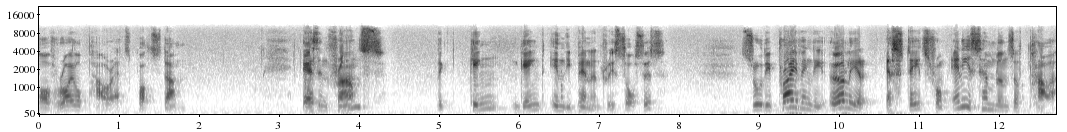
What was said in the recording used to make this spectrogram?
of royal power at Potsdam. As in France, the king gained independent resources through depriving the earlier estates from any semblance of power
